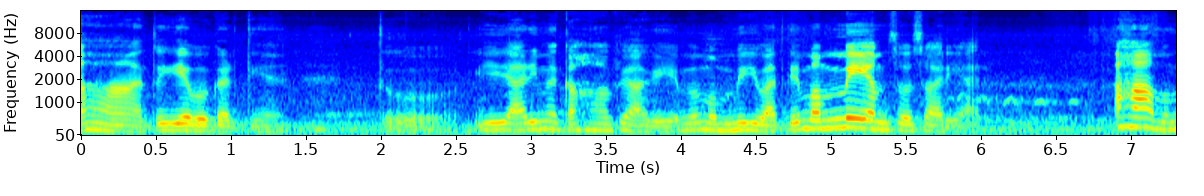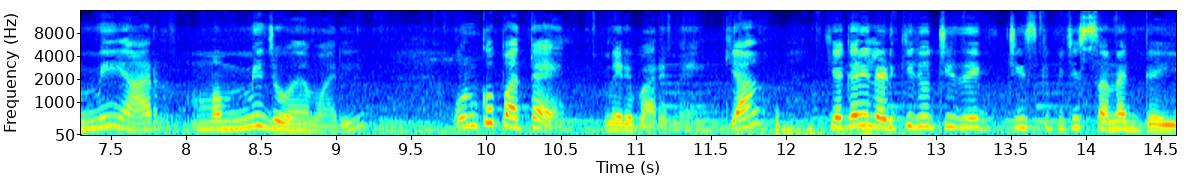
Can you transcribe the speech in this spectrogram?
हाँ तो ये वो करती हैं। तो ये यार मैं कहाँ पे आ गई है? मैं मम्मी की बात करी। मम्मी एम सो सॉरी यार। हाँ मम्मी यार मम्मी जो है हमारी उनको पता है मेरे बारे में। क्या? कि अगर ये लड़की जो चीज़ एक चीज़ के पीछे सनक गई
